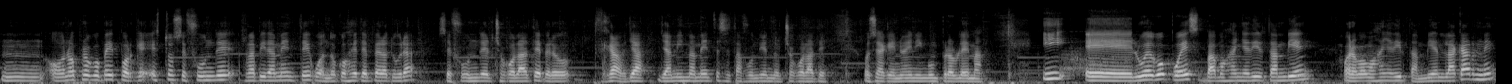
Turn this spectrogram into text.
mm, o no os preocupéis porque esto se funde rápidamente, cuando coge temperatura se funde el chocolate, pero fijaos, ya, ya mismamente se está fundiendo el chocolate, o sea que no hay ningún problema. Y eh, luego pues vamos a añadir también, bueno, vamos a añadir también la carne.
